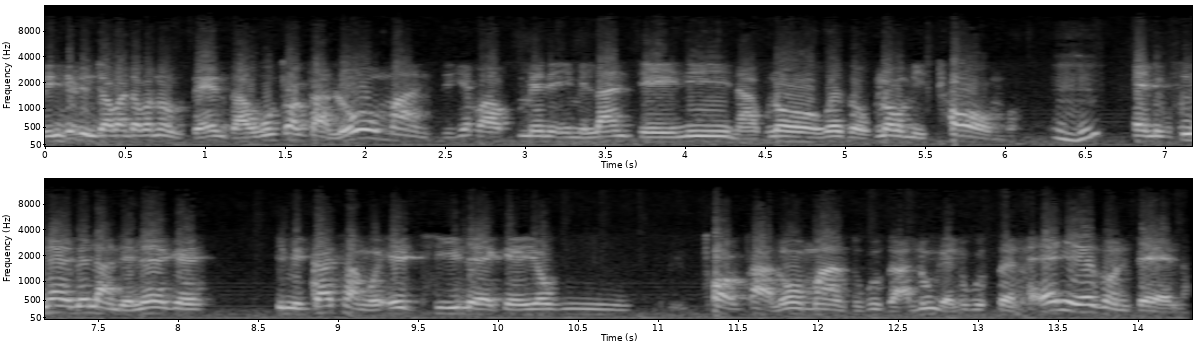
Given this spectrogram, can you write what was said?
zininzi izinto abantu abanokuzenza ukucoca loo manzi ke bawafumene emilanjeni nakulo kwezo kuloo mithombo. Mhm. And kufuneka belandeleke imiqathango ethile ke yokucoca loo manzi ukuze alungele ukusela. Enye yezo ndlela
